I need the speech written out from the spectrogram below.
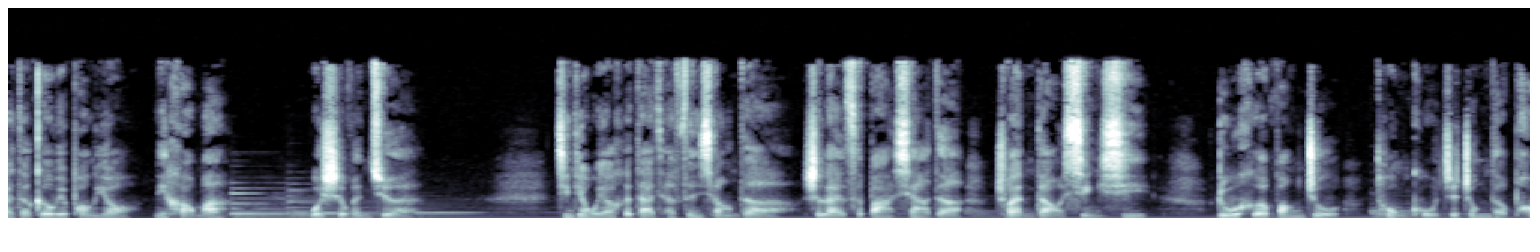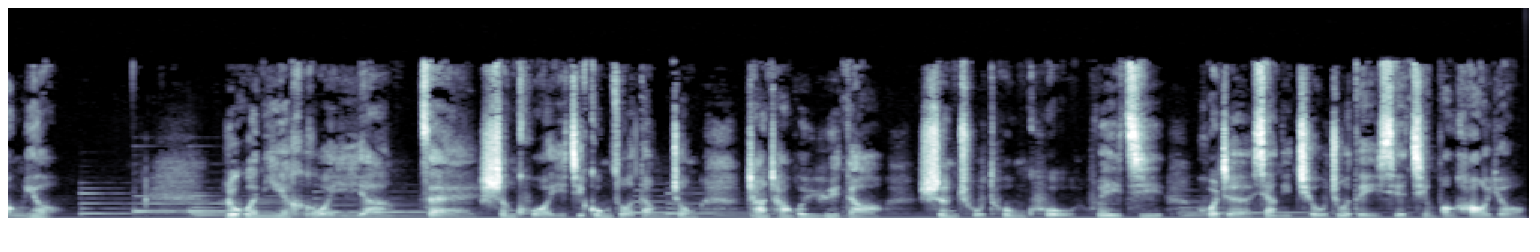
爱的各位朋友，你好吗？我是文觉。今天我要和大家分享的是来自巴夏的传导信息：如何帮助痛苦之中的朋友。如果你也和我一样，在生活以及工作当中，常常会遇到身处痛苦、危机或者向你求助的一些亲朋好友，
